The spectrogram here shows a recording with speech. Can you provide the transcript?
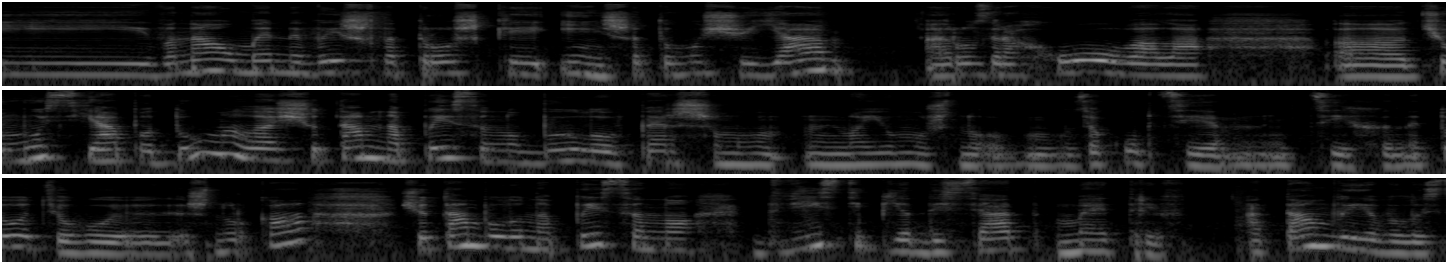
і вона у мене вийшла трошки інша, тому що я розраховувала. Чомусь я подумала, що там написано було в першому моєму шну, закупці цих не то цього е, шнурка, що там було написано 250 метрів. А там виявилось,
